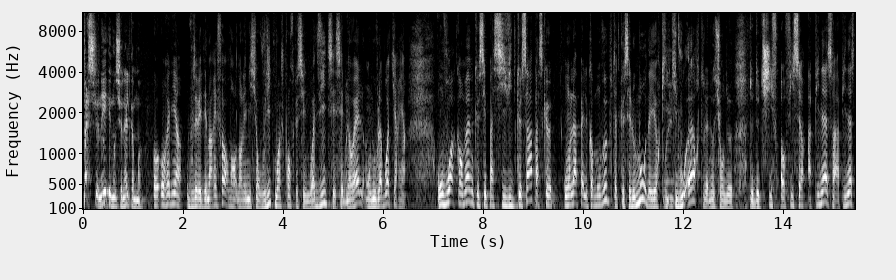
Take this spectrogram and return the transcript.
passionnée, émotionnelle comme moi. Aurélien, vous avez démarré fort dans, dans l'émission. Vous dites, moi, je pense que c'est une boîte vide, c'est le Noël. On ouvre la boîte, il n'y a rien on voit quand même que c'est pas si vide que ça, parce que on l'appelle comme on veut. Peut-être que c'est le mot d'ailleurs qui, vous heurte, la notion de, chief officer happiness, happiness.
